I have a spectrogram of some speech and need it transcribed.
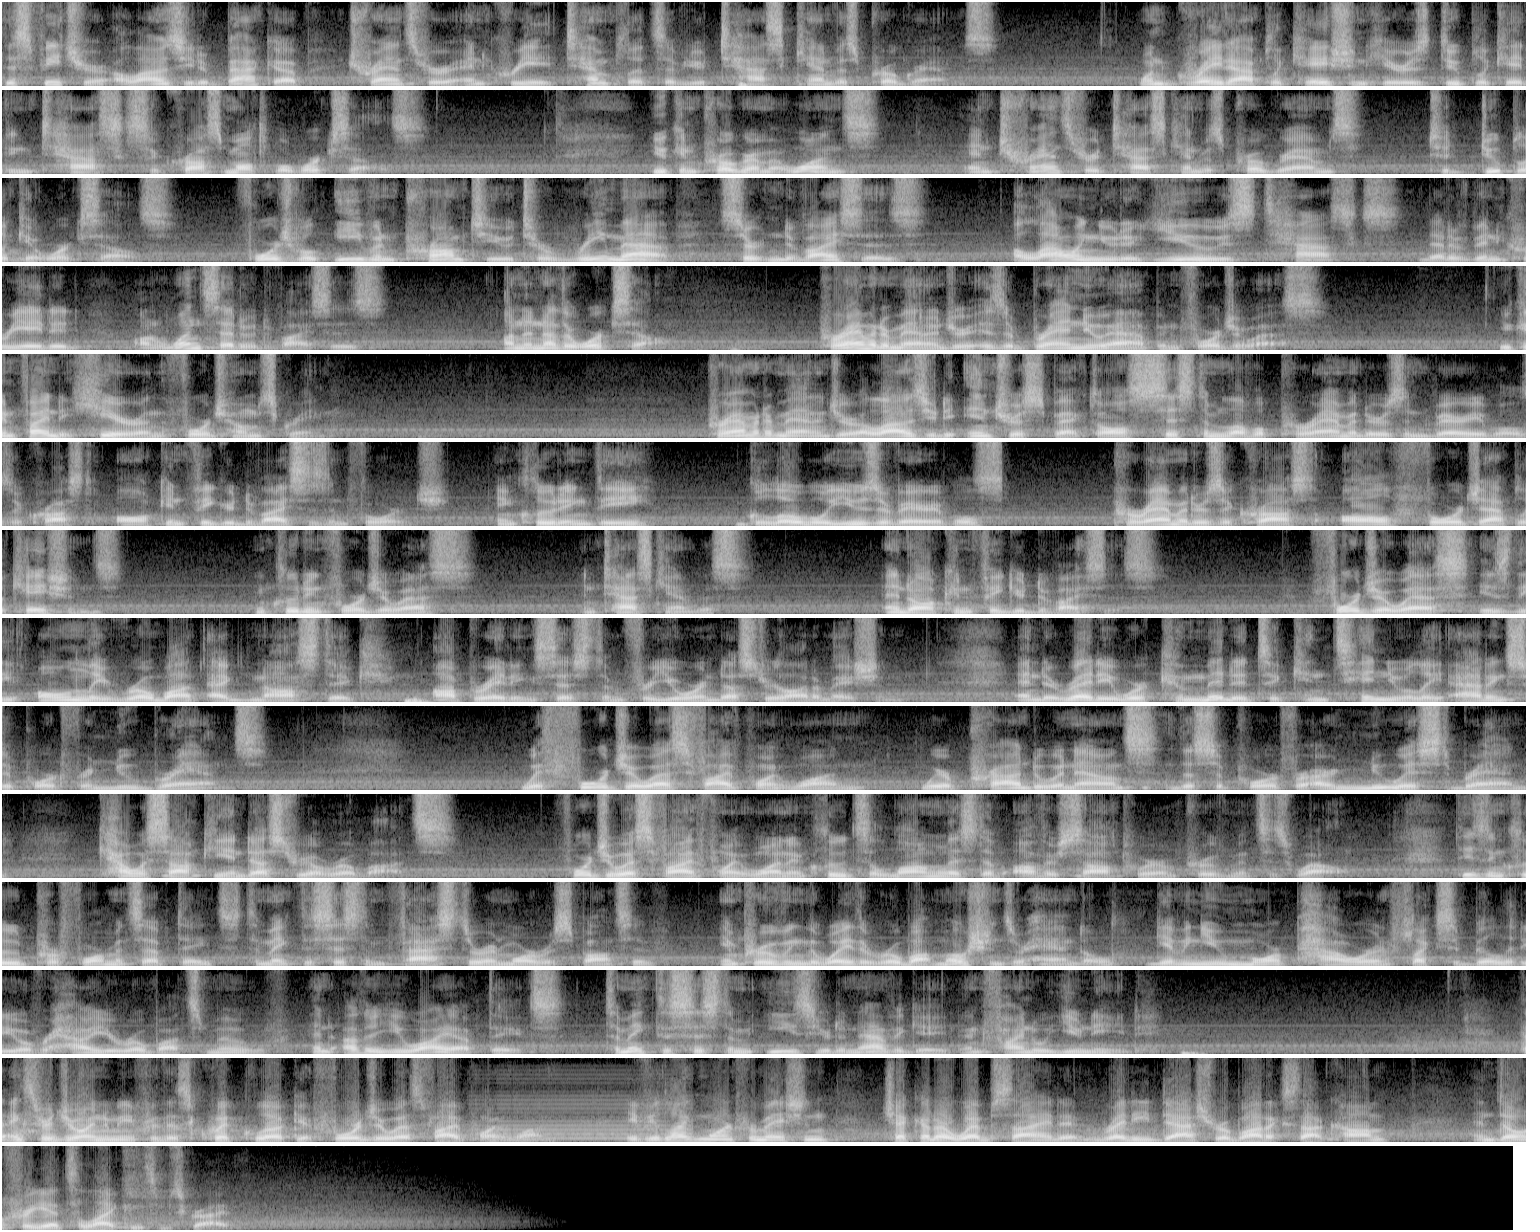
This feature allows you to backup, transfer, and create templates of your task canvas programs. One great application here is duplicating tasks across multiple work cells. You can program at once and transfer task canvas programs to duplicate work cells. Forge will even prompt you to remap certain devices, allowing you to use tasks that have been created on one set of devices on another work cell. Parameter Manager is a brand new app in ForgeOS. You can find it here on the Forge home screen. Parameter Manager allows you to introspect all system-level parameters and variables across all configured devices in Forge, including the global user variables, parameters across all Forge applications, including Forge OS and Task Canvas, and all configured devices. Forge OS is the only robot-agnostic operating system for your industrial automation. And at Ready, we're committed to continually adding support for new brands. With ForgeOS 5.1, we're proud to announce the support for our newest brand, Kawasaki Industrial Robots. ForgeOS 5.1 includes a long list of other software improvements as well. These include performance updates to make the system faster and more responsive, improving the way the robot motions are handled, giving you more power and flexibility over how your robots move, and other UI updates to make the system easier to navigate and find what you need. Thanks for joining me for this quick look at ForgeOS 5.1. If you'd like more information, check out our website at ready-robotics.com and don't forget to like and subscribe.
